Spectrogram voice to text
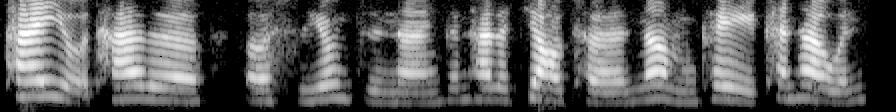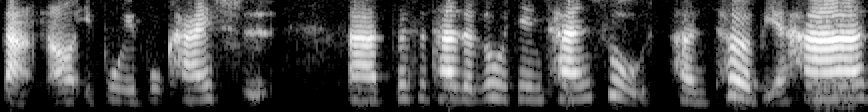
它有它的。呃，使用指南跟它的教程，那我们可以看它的文档，然后一步一步开始。那这是它的路径参数，很特别，它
